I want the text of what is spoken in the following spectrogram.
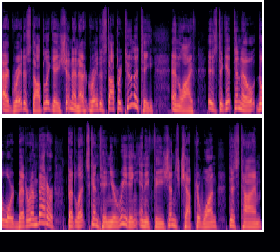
Our greatest obligation and our greatest opportunity in life is to get to know the Lord better and better. But let's continue reading in Ephesians chapter 1, this time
